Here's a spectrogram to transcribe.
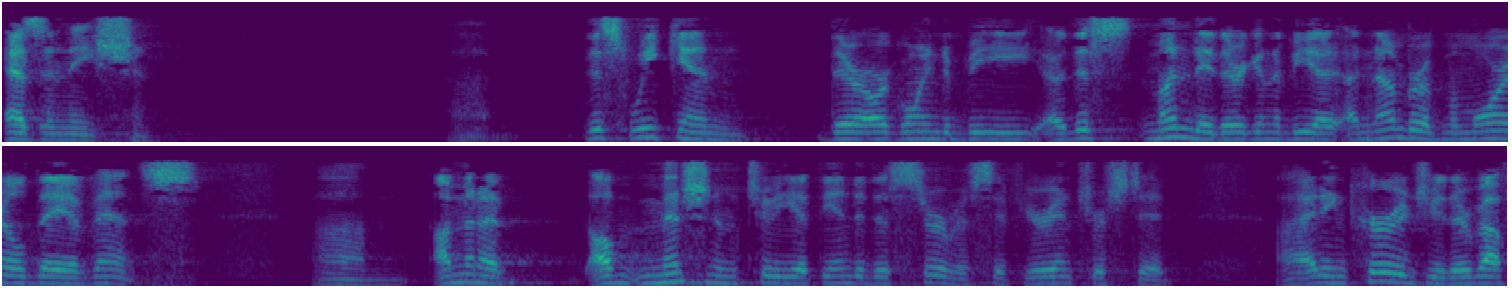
as a nation. Uh, this weekend, there are going to be, uh, this Monday, there are going to be a, a number of Memorial Day events. Um, I'm going to, I'll mention them to you at the end of this service if you're interested. I'd encourage you. There are about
